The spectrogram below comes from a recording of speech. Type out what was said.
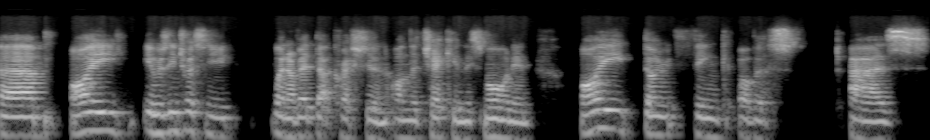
Um, I it was interesting when I read that question on the check-in this morning. I don't think of us as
